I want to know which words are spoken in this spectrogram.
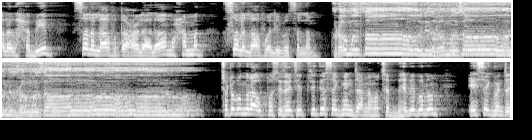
আলাল হাবিব সাল্লাহ তালা আলা মুহাম্মদ সাল্লাহ আলী ওসাল্লাম রমজান রমজান রমজান। ছোট বন্ধুরা উপস্থিত হয়েছি তৃতীয় সেগমেন্ট যার নাম হচ্ছে ভেবে বলুন। এই সেগমেন্টে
